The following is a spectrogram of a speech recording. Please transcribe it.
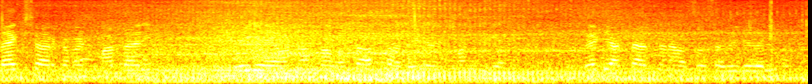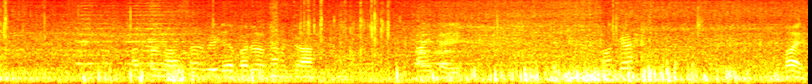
ಲೈಕ್ ಶೇರ್ ಕಮೆಂಟ್ ಮಾಡ್ತಾ ಇರಿ. ಹೀಗೆ ಒಂದೊಂದು ಹೊಸ ಹೊಸ ನಿಮ್ಮೊಂದಿಗೆ ಭೇಟಿ ಆಗ್ತಾ ಇರ್ತಾನೆ ಹೊಸ ಹೊಸ ವೀಡಿಯೋದಲ್ಲಿ ಮತ್ತೊಂದು ಹೊಸ ವೀಡಿಯೋ ಬರೋ ತನಕ ಆಯ್ತಾ ಓಕೆ ಬಾಯ್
